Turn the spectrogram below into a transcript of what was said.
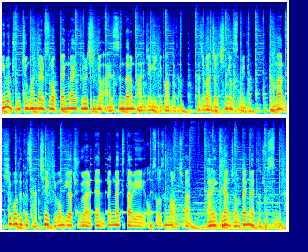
이는 중증 환자일수록 백라이트를 신경 안 쓴다는 반증이기도 합니다. 하지만 전 신경 씁니다. 다만 키보드 그 자체의 기본기가 중요할 땐 백라이트 따위 없어도 상관없지만 아니 그냥 전 백라이트가 좋습니다.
